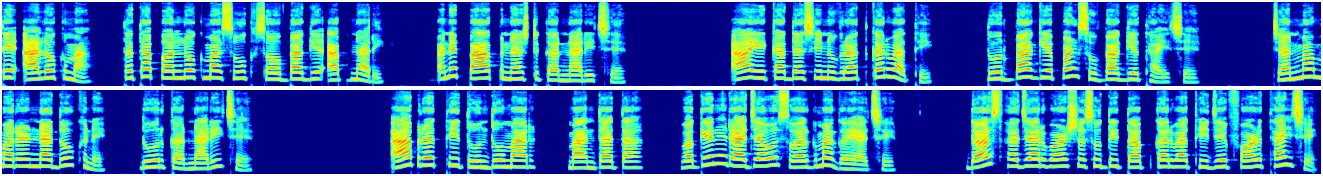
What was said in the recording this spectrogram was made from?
તે આલોકમાં તથા પરલોકમાં સુખ સૌભાગ્ય આપનારી અને પાપ નષ્ટ કરનારી છે. આ એકાદશીનું વ્રત કરવાથી દુર્ભાગ્ય પણ સૌભાગ્ય થાય છે. જન્મ મરણના દુઃખને દૂર કરનારી છે. આ વ્રતથી ધુંધુમાર, માંધાતા વગેરે રાજાઓ સ્વર્ગમાં ગયા છે. દસ હજાર વર્ષ સુધી તપ કરવાથી જે ફળ થાય છે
